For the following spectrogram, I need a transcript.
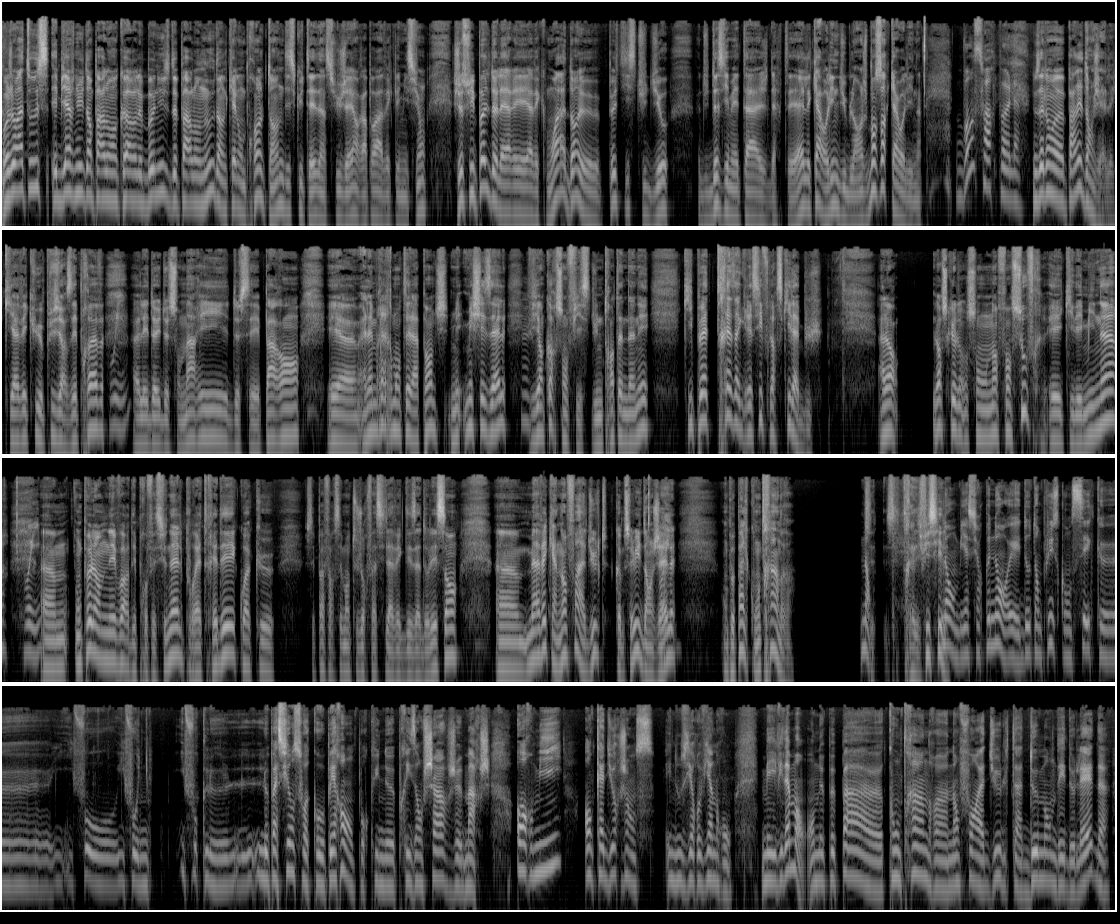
Bonjour à tous et bienvenue dans Parlons encore, le bonus de Parlons-nous dans lequel on prend le temps de discuter d'un sujet en rapport avec l'émission. Je suis Paul Delair et avec moi dans le petit studio du deuxième étage d'RTL, Caroline Dublanche. Bonsoir Caroline. Bonsoir Paul. Nous allons euh, parler d'Angèle qui a vécu plusieurs épreuves, Oui. euh, les deuils de son mari, de ses parents et euh, elle aimerait remonter la pente mais, mais chez elle Hmm. vit encore son fils d'une trentaine d'années qui peut être très agressif lorsqu'il a bu. Alors, lorsque son enfant souffre et qu'il est mineur, Oui. euh, on peut l'emmener voir des professionnels pour être aidé, quoique c'est pas forcément toujours facile avec des adolescents. Euh, mais avec un enfant adulte comme celui d'Angèle, on peut pas le contraindre. Non. C'est- C'est très difficile. Non, bien sûr que non, et d'autant plus qu'on sait que il faut, il faut une- il faut que le, le patient soit coopérant pour qu'une prise en charge marche, hormis en cas d'urgence. Et nous y reviendrons. Mais évidemment, on ne peut pas euh, contraindre un enfant adulte à demander de l'aide.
